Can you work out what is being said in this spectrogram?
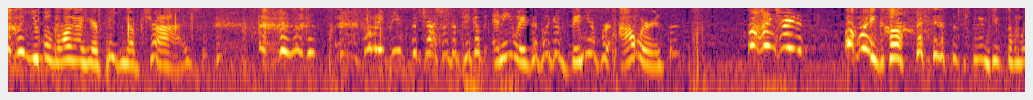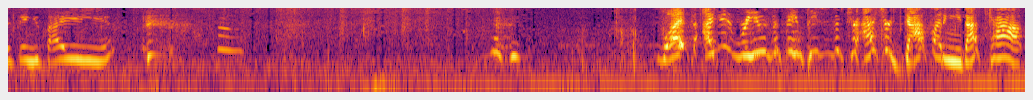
you belong out here picking up trash. How many pieces of trash do I have to pick up anyways? I feel like I've been here for hours. A hundred! Oh my god, this is giving me so much anxiety. What? I didn't reuse the same pieces of trash. You're gaslighting me. That's cap.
